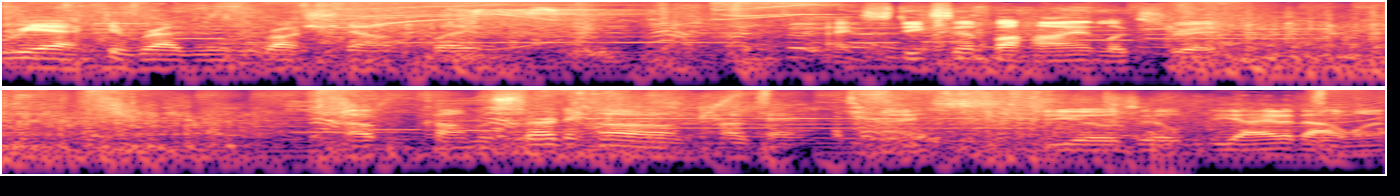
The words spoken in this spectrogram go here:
reactive rather than rush down play. Nice. Sneaks in behind, looks great. Oh, combo starting. Oh, okay. Nice. Gio's able to DI to that one.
